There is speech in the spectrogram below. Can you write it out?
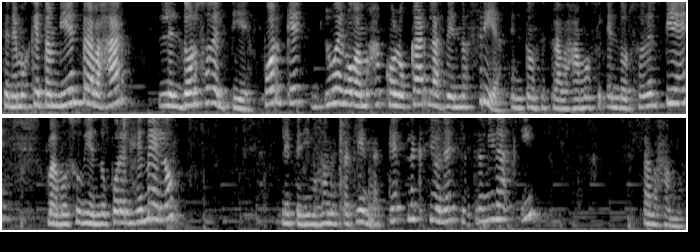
Tenemos que también trabajar el dorso del pie porque luego vamos a colocar las vendas frías. Entonces trabajamos el dorso del pie vamos subiendo por el gemelo le pedimos a nuestra clienta que flexione la extremidad y trabajamos.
